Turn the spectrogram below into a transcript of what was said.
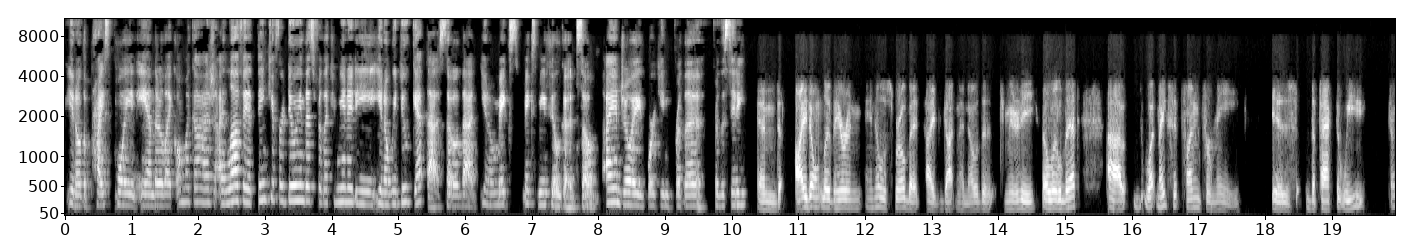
you know the price point and they're like oh my gosh i love it. Thank you for doing this for the community. You know we do get that. So that you know makes makes me feel good. So i enjoy working for the for the city. And i don't live here in, in hillsboro but i've gotten to know the community a little bit. Uh, what makes it fun for me is the fact that we uh,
